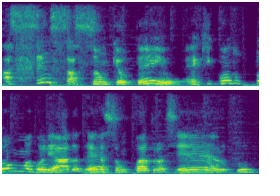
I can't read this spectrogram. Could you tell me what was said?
A sensação que eu tenho é que quando toma uma goleada dessa, um 4 a 0 tudo,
